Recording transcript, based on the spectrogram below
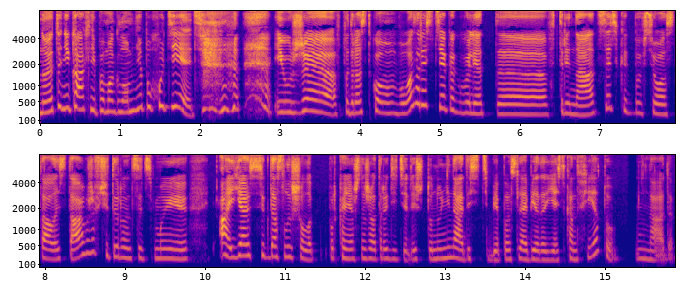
Но это никак не помогло мне похудеть. И уже в подростковом возрасте, как бы лет э, в 13, как бы все осталось так же. В 14 мы... А, я всегда слышала, конечно же, от родителей, что ну не надо тебе после обеда есть конфету, не надо.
